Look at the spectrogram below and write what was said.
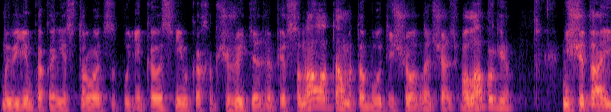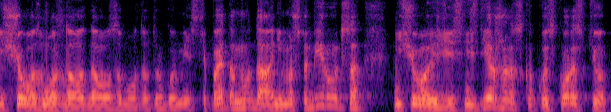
Мы видим, как они строят в спутниковых снимках общежития для персонала там. Это будет еще одна часть в Алабуге, не считая еще, возможно, одного завода в другом месте. Поэтому, да, они масштабируются, ничего здесь не сдерживает. С какой скоростью,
